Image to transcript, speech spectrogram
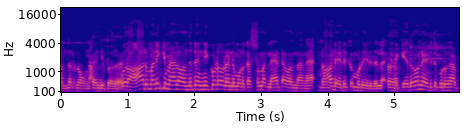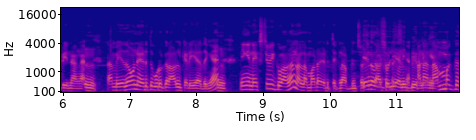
வந்துடணுங்கண்ணா கண்டிப்பாங்க. ஒரு ஆறு மணிக்கு மணிக்கு மேல வந்துட்டு இன்னைக்கு கூட ஒரு ரெண்டு மூணு கஸ்டமர் லேட்டா வந்தாங்க மாடு எடுக்க முடியறது இல்ல எனக்கு ஏதோ ஒன்று எடுத்து கொடுங்க அப்படின்னாங்க. நம்ம ஏதோ ஒன்று எடுத்து கொடுக்குற ஆள் கிடையாதுங்க. நீங்க நெக்ஸ்ட் வீக் வாங்க நல்ல மாடம் எடுத்துக்கலாம் அப்படின்னு சொல்லி சொல்லி. ஆனா அனுப்பிடுறீங்க? நமக்கு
